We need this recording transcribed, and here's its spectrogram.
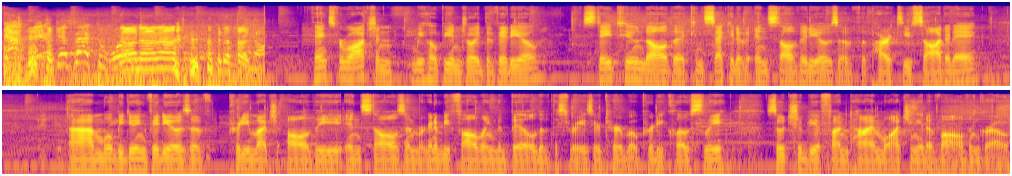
Get back to work. No, no, no. Thanks for watching. We hope you enjoyed the video. Stay tuned to all the consecutive install videos of the parts you saw today. Um, we'll be doing videos of pretty much all the installs and we're going to be following the build of this RZR Turbo pretty closely. So it should be a fun time watching it evolve and grow.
